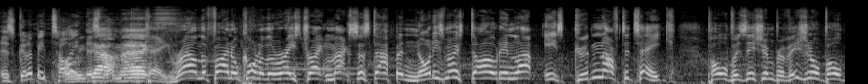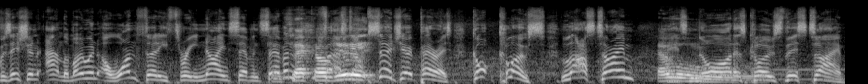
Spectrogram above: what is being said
It's going to be tight well, this one. Max. Okay, round the final corner of the racetrack, Max Verstappen, not his most dialed in lap. It's good enough to take pole position, provisional pole position at the moment, a 133.977. First up, Sergio Perez got close last time. Oh. It's not as close this time.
